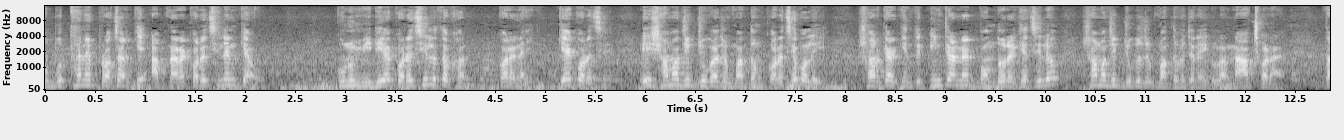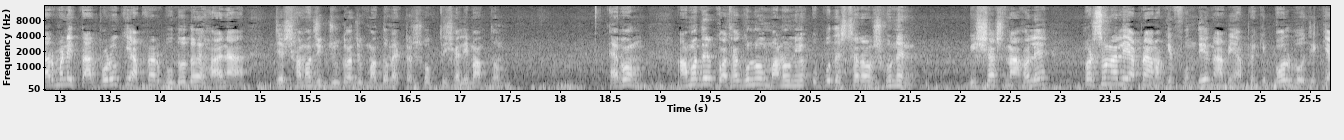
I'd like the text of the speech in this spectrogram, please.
অভ্যুত্থানের প্রচার কি আপনারা করেছিলেন কেউ? কোনো মিডিয়া করেছিল তখন? করে নাই। কে করেছে? এই সামাজিক যোগাযোগ মাধ্যম করেছে বলেই সরকার কিন্তু ইন্টারনেট বন্ধ রেখেছিল, সামাজিক যোগাযোগ মাধ্যমে যেন এগুলো না ছড়ায়। তার মানে তারপরেও কি আপনার বোধোদয় হয় না যে সামাজিক যোগাযোগ মাধ্যম একটা শক্তিশালী মাধ্যম? এবং আমাদের কথাগুলো মাননীয় উপদেষ্টারাও শুনেন। বিশ্বাস না হলে পার্সোনালি আপনি আমাকে ফোন দিন আমি আপনাকে বলব যে কে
